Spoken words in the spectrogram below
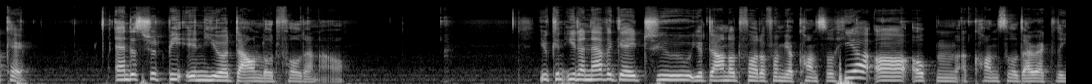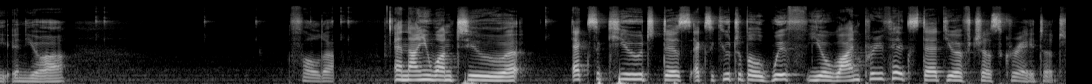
Okay, and this should be in your download folder now. You can either navigate to your download folder from your console here or open a console directly in your folder. And now you want to execute this executable with your wine prefix that you have just created.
